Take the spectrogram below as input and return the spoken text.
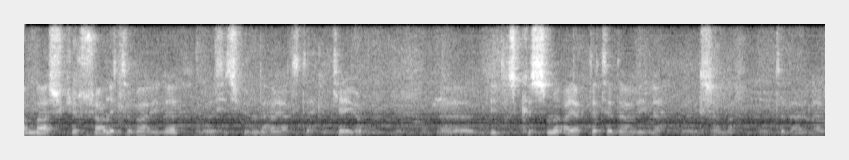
Allah'a şükür şu an itibariyle e, hiçbirinde hayati tehlike yok. E, Bir kısmı ayakta tedaviyle e, inşallah tedavileri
